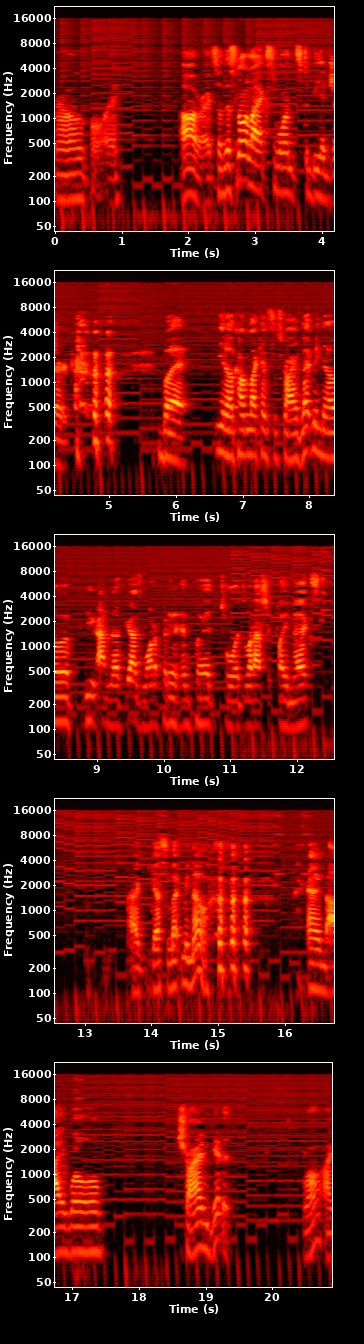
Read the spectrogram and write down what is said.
oh boy. Alright, so the Snorlax wants to be a jerk. but you know, comment, like, and subscribe. Let me know if you, I don't know, if you guys want to put in input towards what I should play next. I guess let me know. and I will try and get it. Well, I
